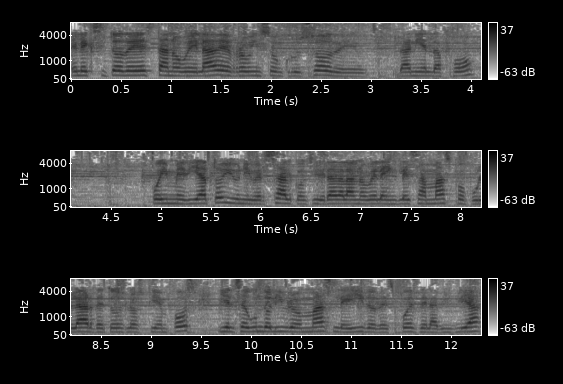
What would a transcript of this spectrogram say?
El éxito de esta novela de Robinson Crusoe de Daniel Dafoe fue inmediato y universal, considerada la novela inglesa más popular de todos los tiempos y el segundo libro más leído después de la Biblia.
